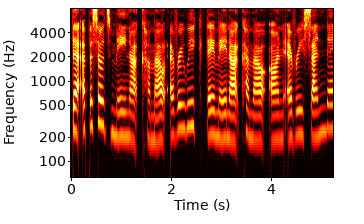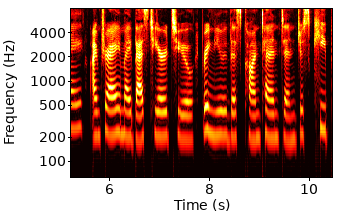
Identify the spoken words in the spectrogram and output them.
the episodes may not come out every week. They may not come out on every Sunday. I'm trying my best here to bring you this content and just keep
